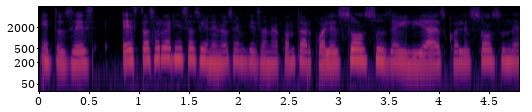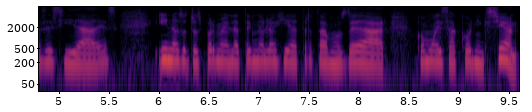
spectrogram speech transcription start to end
Entonces, estas organizaciones nos empiezan a contar cuáles son sus debilidades, cuáles son sus necesidades y nosotros por medio de la tecnología tratamos de dar como esa conexión.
